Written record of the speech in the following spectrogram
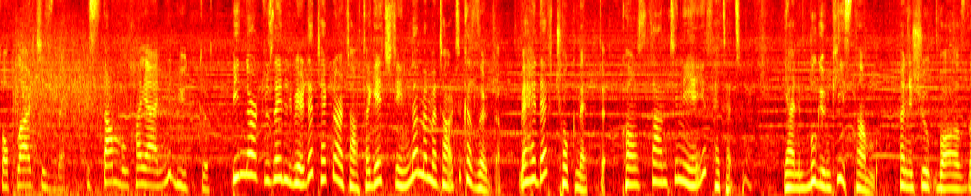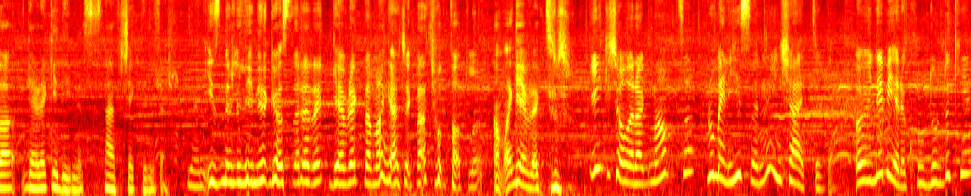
toplar çizdi. İstanbul hayalini büyüttü. 1451'de tekrar tahta geçtiğinde Mehmet artık hazırdı. Ve hedef çok netti. Konstantiniye'yi fethetmek. Yani bugünkü İstanbul. Hani şu boğazda gevrek yediğimiz, selfie çektiğimiz yer. Yani İzmirliliğini göstererek gevrek demen gerçekten çok tatlı. Ama gevrektir. İlk iş olarak ne yaptı? Rumeli Hisarı'nı inşa ettirdi. Öyle bir yere kurdurdu ki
